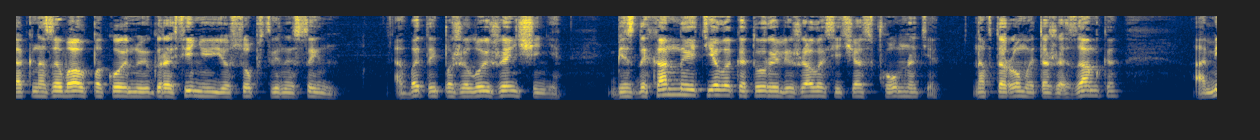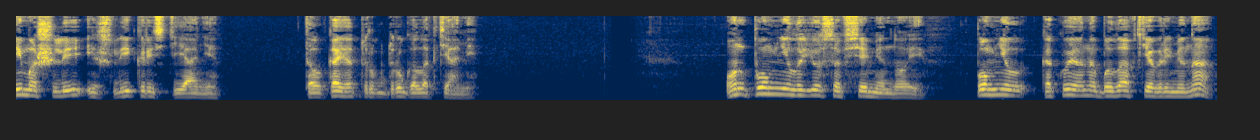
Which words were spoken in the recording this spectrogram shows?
как называл покойную графиню ее собственный сын, об этой пожилой женщине, бездыханное тело которой лежало сейчас в комнате на втором этаже замка, а мимо шли и шли крестьяне, толкая друг друга локтями. Он помнил ее совсем иной, помнил, какой она была в те времена,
